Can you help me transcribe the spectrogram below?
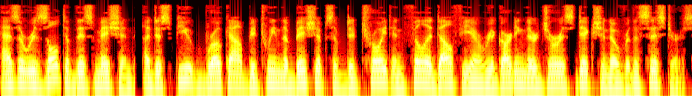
As a result of this mission, a dispute broke out between the bishops of Detroit and Philadelphia regarding their jurisdiction over the sisters.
